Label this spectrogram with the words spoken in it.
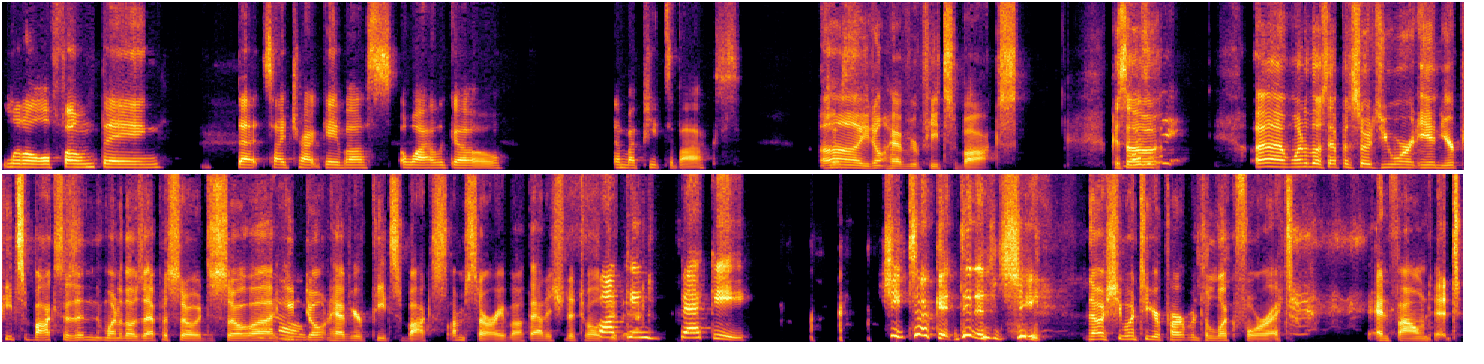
little phone thing that Sidetrack gave us a while ago and my pizza box. Uh, you don't have your pizza box. Because uh, one of those episodes you weren't in, your pizza box is in one of those episodes. So uh, you don't have your pizza box. I'm sorry about that. I should have told you that. fucking Becky. She took it, didn't she? No, she went to your apartment to look for it and found it.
